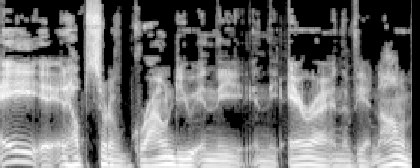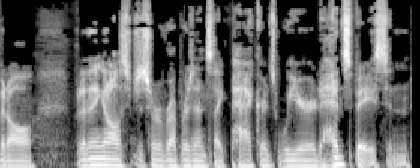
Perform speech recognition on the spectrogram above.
a it helps sort of ground you in the in the era and the Vietnam of it all, but I think it also just sort of represents like Packard's weird headspace and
